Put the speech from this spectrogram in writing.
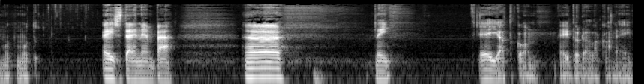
mut, mut, ei sitä enempää. Öö, niin. Ei jatkoon. Ei todellakaan, ei.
